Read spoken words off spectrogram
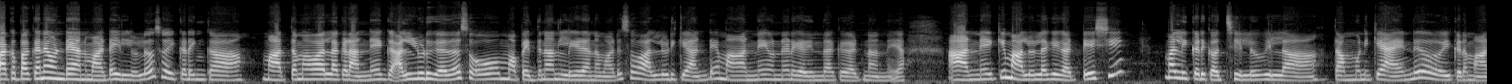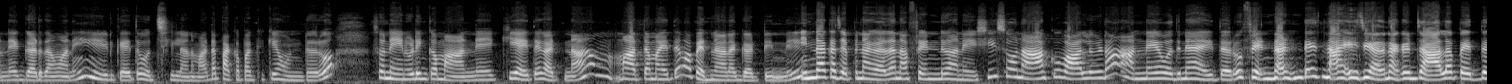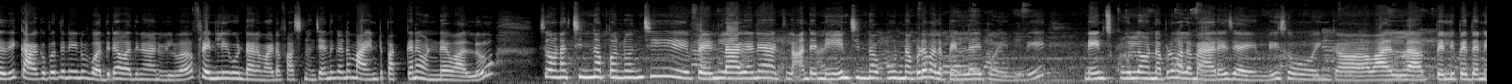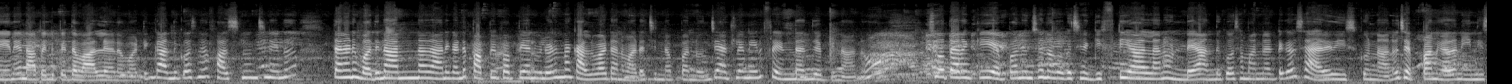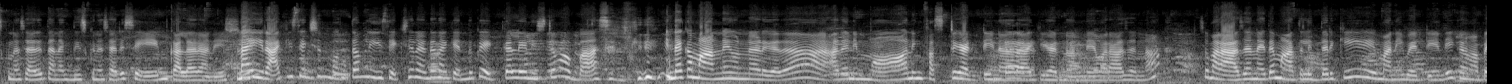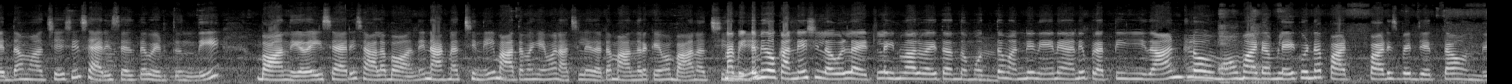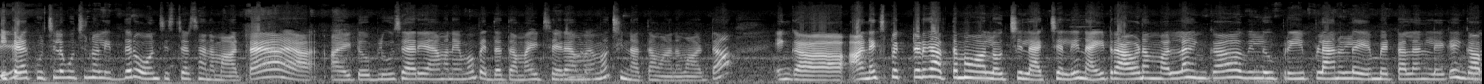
పక్క పక్కనే ఉంటాయి అనమాట ఇల్లులో. సో ఇక్కడ ఇంకా మా అత్తమ్మ వాళ్ళు అక్కడ అన్నయ్య అల్లుడు కదా. సో మా పెద్దనాన్న లేడనమాట సో అల్లుడికి అంటే మా అన్నయ్య ఉన్నాడు కదా ఇందాక కట్టిన అన్నయ్య. ఆ అన్నయ్యకి మా అల్లుళ్ళకి కట్టేసి మళ్ళీ ఇక్కడికి వచ్చిళ్ళు వీళ్ళ తమ్మునికి అండ్ ఇక్కడ మా అన్నయ్యకి కడదామని ఇక్కడికైతే వచ్చిళ్ళు అనమాట పక్క పక్కకే ఉంటారు. సో నేను కూడా ఇంకా మా అన్నయ్యకి అయితే కట్టిన మా అత్తమ్మ అయితే మా పెద్దనాన్నకి కట్టింది. ఇందాక చెప్పినా కదా నా ఫ్రెండ్ అనేసి సో నాకు వాళ్ళు కూడా అన్నయ్య వదిన అవుతారు. ఫ్రెండ్ అంటే నా ఏజ్ కాదు నాకు చాలా పెద్దది. కాకపోతే నేను వదిన వదిన అని విలువ ఫ్రెండ్లీగా ఉంటాను అనమాట ఫస్ట్ నుంచి. ఎందుకంటే మా ఇంటి పక్కనే ఉండేవాళ్ళు. సో నాకు చిన్నప్పటి నుంచి ఫ్రెండ్ లాగానే అట్లా అంటే నేను చిన్నప్పుడు ఉన్నప్పుడే వాళ్ళ పెళ్ళి అయిపోయింది నేను స్కూల్లో ఉన్నప్పుడు వాళ్ళ మ్యారేజ్ అయింది. సో ఇంకా వాళ్ళ పెళ్ళి పెద్ద నేనే నా పెళ్ళి పెద్ద వాళ్ళే అనమాట ఇంకా అందుకోసమే ఫస్ట్ నుంచి నేను తనని వదిన అన్న దానికంటే పప్పి పప్పి అని పిలవడం నాకు అలవాటు అనమాట చిన్నప్పటి నుంచి. అట్లా నేను ఫ్రెండ్ అని చెప్పినాను. సో తనకి ఎప్పటి నుంచో నాకు ఒక చిన్న గిఫ్ట్ ఇవ్వాలని ఉండే. అందుకోసం అన్నట్టుగా శారీ తీసుకున్నాను. చెప్పాను కదా నేను తీసుకున్న శారీ తనకు తీసుకున్న శారీ సేమ్ కలర్ అనేసి. నా ఈ రాఖీ సెక్షన్ మొత్తంలో ఈ సెక్షన్ అంటే నాకు ఎందుకు ఎక్కలేని ఇష్టం ఆ బాసల్కి. ఇందాక మా అన్నయ్య ఉన్నాడు కదా అదే నేను మార్నింగ్ ఫస్ట్ కట్టిన రాఖీ కట్టిన అన్నయ్య మా రాజన్న. సో మా రాజన్న అయితే మా ఇద్దరికి మనీ పెట్టింది ఇక్కడ మా పెద్దమ్మ వచ్చేసి శారీస్ అయితే పెడుతుంది. బాగుంది కదా ఈ శారీ చాలా బాగుంది. నాకు నచ్చింది. మా అత్తమ్మకేమో నచ్చలేదట. మా అందరికేమో బాగా నచ్చింది. నా బిడ్డ మీద ఒక అన్నేసి లవ్లో ఎట్లా ఇన్వాల్వ్ అవుతుందో. మొత్తం అన్ని నేనే అని ప్రతి దాంట్లో మోమాటం లేకుండా పార్టిసిపేట్ చేస్తా ఉంది. ఇక్కడ కుర్చీలో కూర్చున్న వాళ్ళు ఇద్దరు ఓన్ సిస్టర్స్ అనమాట ఇటు బ్లూ శారీ ఏమనేమో పెద్ద అత్తమ్మ ఇటు సైడ్ ఏమేమో చిన్న అత్తమ్మ అనమాట ఇంకా అన్ఎక్స్పెక్టెడ్గా అత్తమ్మ వాళ్ళు వచ్చి యాక్చువల్లీ నైట్ రావడం వల్ల ఇంకా వీళ్ళు ప్రీ ప్లాన్లో ఏం పెట్టాలని లేక ఇంకా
